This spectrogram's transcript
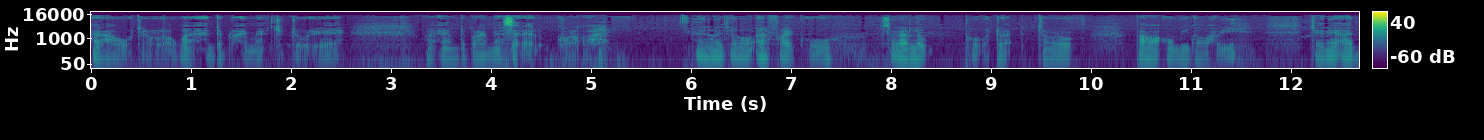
အဲ့ဒါကိုကျွန်တော်တို့ 1M deployment tutorial 1M deployment set လို့ခေါ်တာပါအဲ့တော့ကျွန်တော် F5 ကို set လုပ်ဖို့အတွက်ကျွန်တော်တို့ပါဝါအောင်ပြီးတော့ပါပြီကျန်တဲ့ IP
